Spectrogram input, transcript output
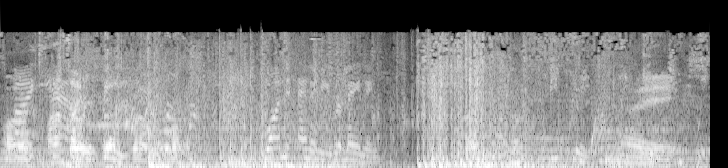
Spike sorry, down. go on, go on, go on. One enemy remaining. nice.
